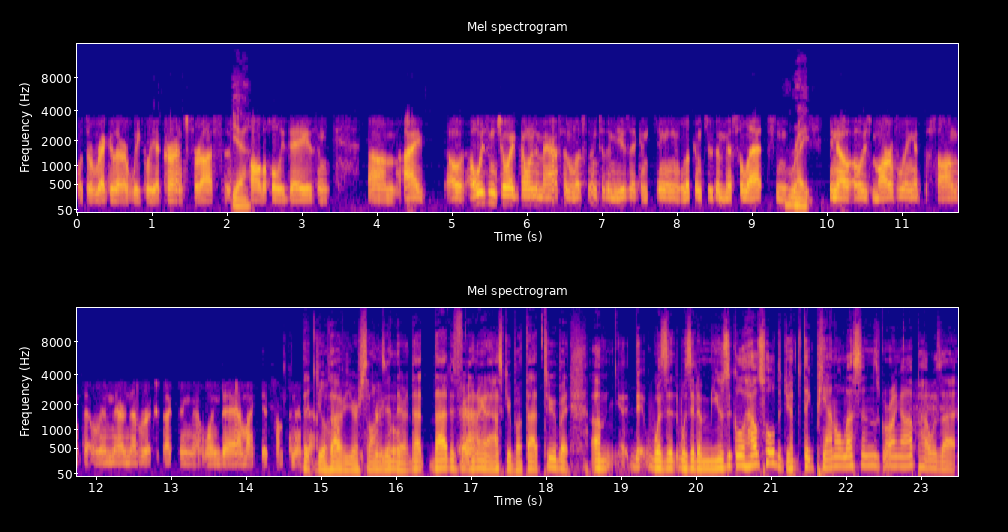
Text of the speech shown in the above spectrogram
was a regular weekly occurrence for us. Yeah. all the holy days, and um, I al- always enjoyed going to mass and listening to the music and singing, and looking through the missalettes, and right. you know, always marveling at the songs that were in there, never expecting that one day I might get something in there. That you'll So, have your songs in cool. there. That that is. I'm going to ask you about that too. But um, was it was it a musical household? Did you have to take piano lessons growing up? How was that?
